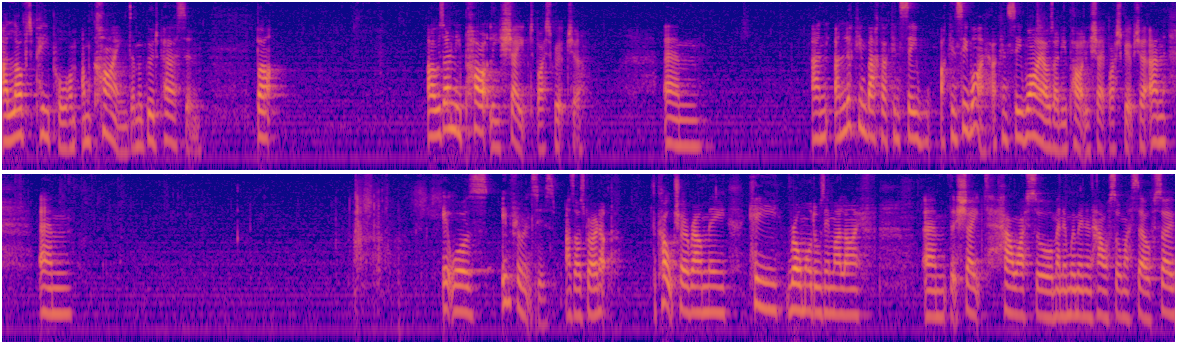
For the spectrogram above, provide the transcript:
I loved people. I'm, I'm kind. I'm a good person. But I was only partly shaped by Scripture. Um, and, and looking back, I can, see, I can see why. I can see why I was only partly shaped by Scripture. And um, it was influences as I was growing up. The culture around me, key role models in my life um, that shaped how I saw men and women and how I saw myself. So,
